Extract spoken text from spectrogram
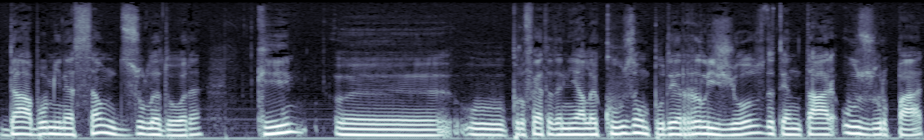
da abominação desoladora que uh, o profeta Daniel acusa um poder religioso de tentar usurpar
